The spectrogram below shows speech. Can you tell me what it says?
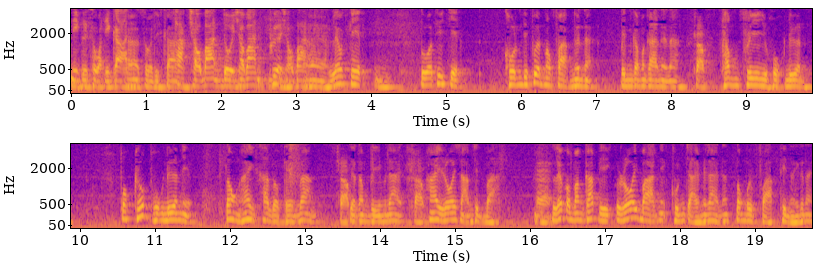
นี่คือสวัสดิการอ่าสวัสดิการภาคชาวบ้านโดยชาวบ้านเพื่อชาวบ้านอ่าแล้วเจ็ดตัวที่เจ็ดคนที่เพื่อนมาฝากเงินอะ เป็นกรรมการเนี่ยนะครับทำฟรีอยู่หกเดือน พอครบหกเดือนเนี่ยต้องให้ค่าตอบแทนบ้าง ครับจะทำฟรีไม่ได้ ครับให้ร้อยสามสิบบาท อ่า แล้วก็บังคับอีกร้อยบาทนี่คุณจ่ายไม่ได้นะ ต้องไปฝากที่ไหนก็ได้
